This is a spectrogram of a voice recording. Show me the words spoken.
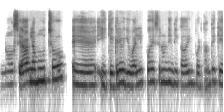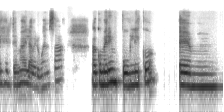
no se habla mucho eh, y que creo que igual puede ser un indicador importante, que es el tema de la vergüenza a comer en público. Um,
